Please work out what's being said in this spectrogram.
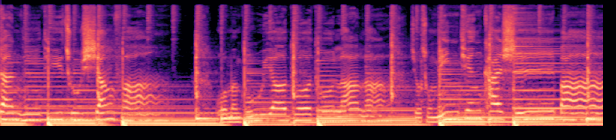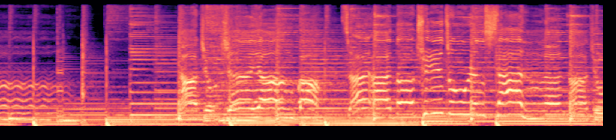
然你提出想法，我们不要拖拖拉拉，就从明天开始吧。那就这样吧，再爱到曲终人散了，那就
